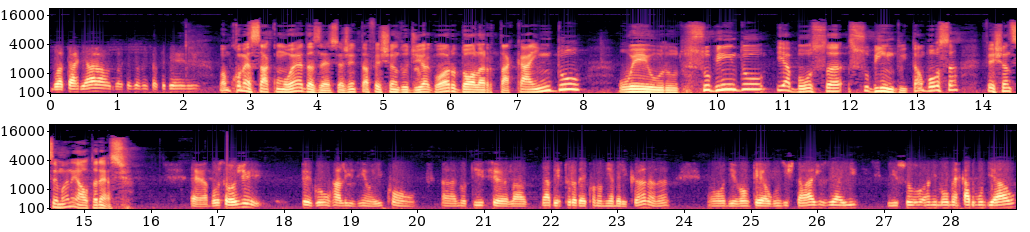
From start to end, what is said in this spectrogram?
Boa tarde, Aldo. Boa tarde, ouvintes da CBN. Vamos começar com moedas, Écio. A gente está fechando o dia agora, o dólar está caindo, o euro subindo e a bolsa subindo. Então, bolsa fechando semana em alta, né, Écio? É, a bolsa hoje pegou um ralizinho aí com a notícia lá da abertura da economia americana, né? Onde vão ter alguns estágios e aí isso animou o mercado mundial,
